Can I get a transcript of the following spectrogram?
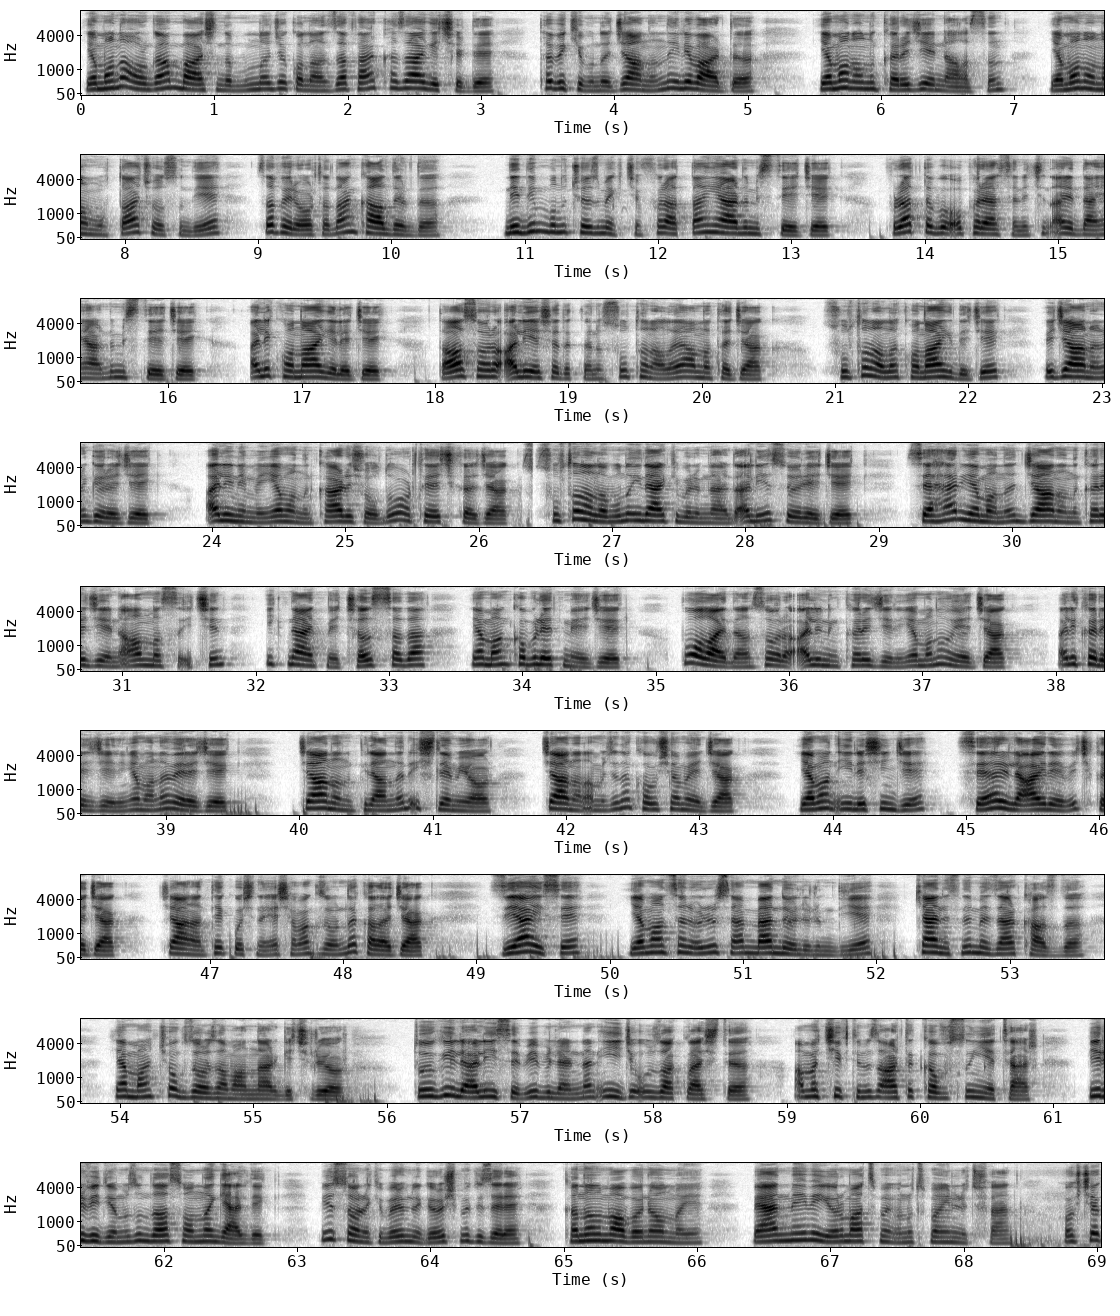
Yaman'a organ bağışında bulunacak olan Zafer kaza geçirdi. Tabii ki bunda Canan'ın eli vardı. Yaman onun karaciğerini alsın, Yaman ona muhtaç olsun diye Zafer'i ortadan kaldırdı. Nedim bunu çözmek için Fırat'tan yardım isteyecek. Fırat da bu operasyon için Ali'den yardım isteyecek. Ali konağa gelecek. Daha sonra Ali yaşadıklarını Sultan Ala'ya anlatacak. Sultan Ala konağa gidecek ve Canan'ı görecek. Ali'nin ve Yaman'ın kardeş olduğu ortaya çıkacak. Sultan Ala bunu ileriki bölümlerde Ali'ye söyleyecek. Seher Yaman'ı Canan'ın karaciğerini alması için ikna etmeye çalışsa da Yaman kabul etmeyecek. Bu olaydan sonra Ali'nin karaciğeri Yaman'a uyacak. Ali karaciğerini Yaman'a verecek. Canan'ın planları işlemiyor. Canan amacına kavuşamayacak. Yaman iyileşince Seher ile ayrı eve çıkacak. Canan tek başına yaşamak zorunda kalacak. Ziya ise Yaman sen ölürsen ben de ölürüm diye kendisine mezar kazdı. Yaman çok zor zamanlar geçiriyor. Duygu ile Ali ise birbirlerinden iyice uzaklaştı. Ama çiftimiz artık kavuşsun yeter. Bir videomuzun daha sonuna geldik. Bir sonraki bölümde görüşmek üzere. Kanalıma abone olmayı, beğenmeyi ve yorum atmayı unutmayın lütfen. Hoşçakalın.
